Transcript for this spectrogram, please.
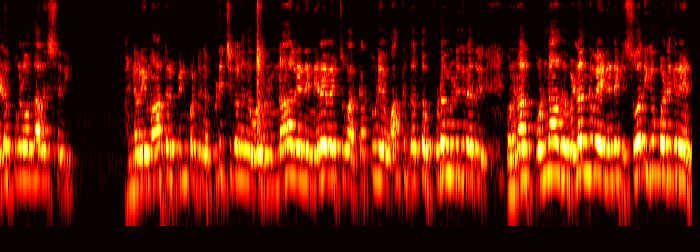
இழப்புகள் வந்தாலும் சரி அண்டவரை மாத்திரம் பின்பற்றுங்க பிடிச்சுக்கொள்ளுங்க. ஒரு நாள் என்னை நிறைவேற்றுவார். கத்துடைய வாக்கு தத்துவம் புடமிடுகிறது. ஒரு நாள் பொன்னாக விளங்குவேன் இன்னைக்கு சோதிக்கப்படுகிறேன்.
